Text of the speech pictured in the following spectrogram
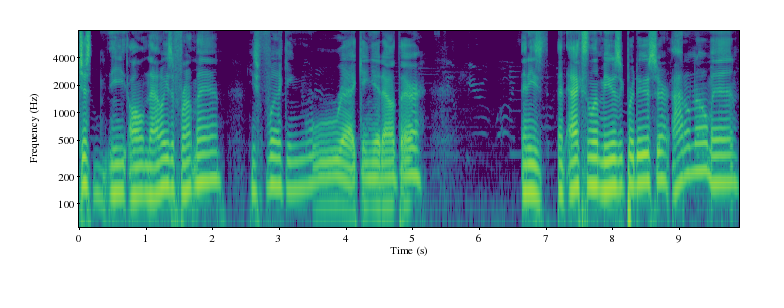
Just he all now he's a front man. He's fucking wrecking it out there. And he's an excellent music producer. I don't know, man.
